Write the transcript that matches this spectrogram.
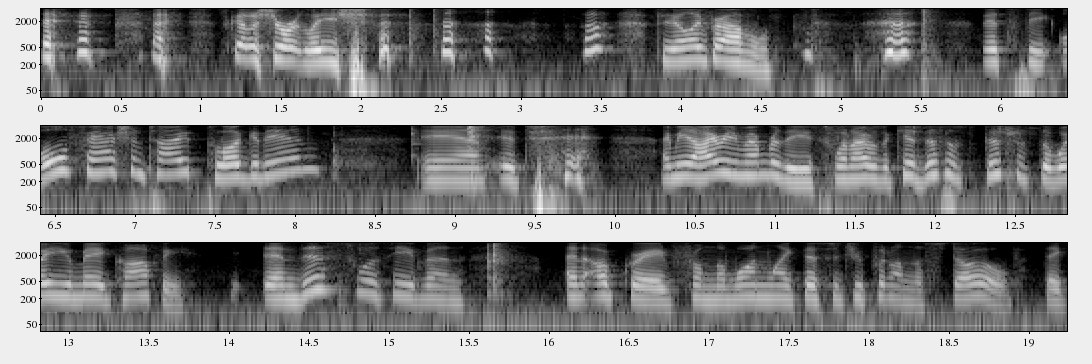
it's got a short leash. it's the only problem. it's the old-fashioned type, plug it in, and it I mean, I remember these when I was a kid. This is, this is the way you made coffee. And this was even an upgrade from the one like this that you put on the stove. They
